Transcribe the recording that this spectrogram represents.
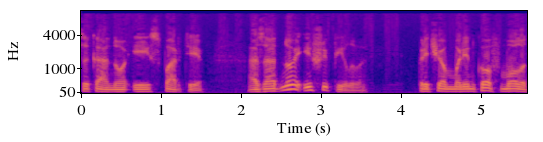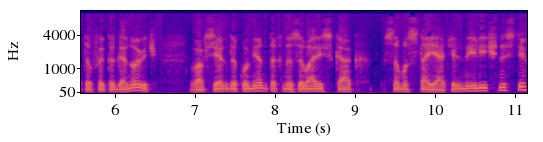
ЦК, но и из партии, а заодно и Шипилова. Причем Маленков, Молотов и Каганович во всех документах назывались как самостоятельные личности,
